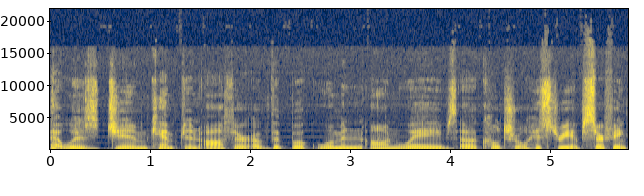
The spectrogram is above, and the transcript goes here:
That was Jim Kempton, author of the book Women on Waves: A Cultural History of Surfing,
